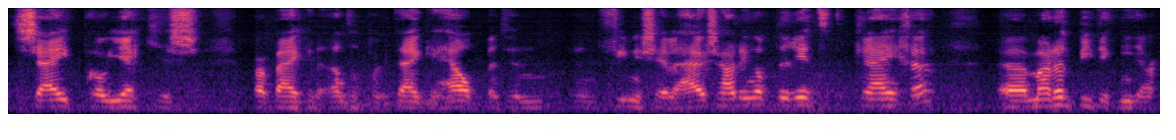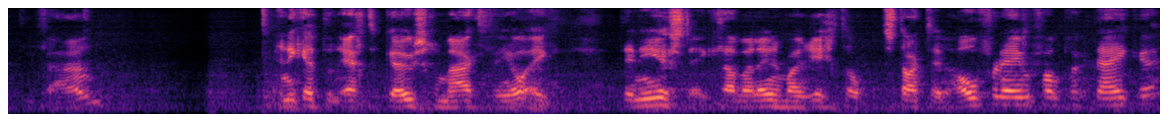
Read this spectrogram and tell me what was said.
zijprojectjes waarbij ik een aantal praktijken help met hun, financiële huishouding op de rit te krijgen. Uh, maar dat bied ik niet actief aan. En ik heb toen echt de keuze gemaakt van, joh, ik, ten eerste, ik ga me alleen nog maar richten op het starten en overnemen van praktijken.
